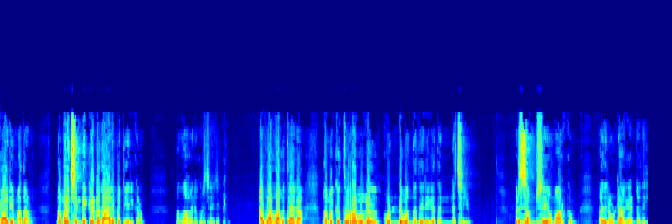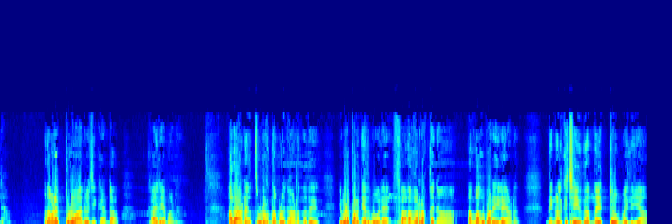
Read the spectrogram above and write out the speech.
കാര്യം അതാണ്. നമ്മൾ ചിന്തിക്കേണ്ടത് ആരെ പറ്റിയായിരിക്കണം? അള്ളാഹുവിനെ കുറിച്ചായിരിക്കണം. അപ്പൊ അള്ളാഹു താല നമുക്ക് തുറവുകൾ കൊണ്ടുവന്ന് തരിക തന്നെ ചെയ്യും. ഒരു സംശയവും ആർക്കും അതിലുണ്ടാകേണ്ടതില്ല. നമ്മൾ എപ്പോഴും ആലോചിക്കേണ്ട കാര്യമാണ്. അതാണ് തുടർന്ന് നമ്മൾ കാണുന്നത്. ഇവിടെ പറഞ്ഞതുപോലെ ഫറക്കന അള്ളാഹു പറയുകയാണ് നിങ്ങൾക്ക് ചെയ്തു തന്ന ഏറ്റവും വലിയ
